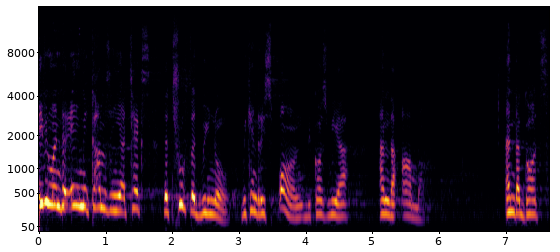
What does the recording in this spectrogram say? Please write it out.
Even when the enemy comes and he attacks the truth that we know, we can respond because we are under armor, under God's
